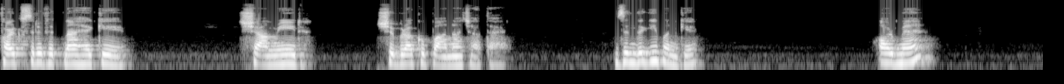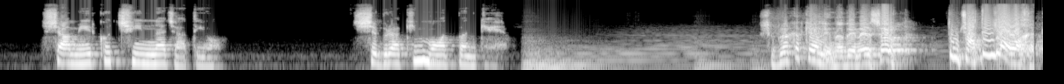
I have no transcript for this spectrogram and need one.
फ़र्क सिर्फ़ इतना है कि शामिर शिबरा को पाना चाहता है ज़िंदगी बन के और मैं शामिर को छीनना चाहती हूँ। शिबरा की मौत बन के। शिबरा का क्या लेना देना है सर? तुम चाहती क्या हो आखिर?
